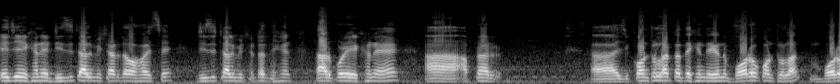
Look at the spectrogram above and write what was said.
এই যে এখানে ডিজিটাল মিটার দেওয়া হয়েছে। ডিজিটাল মিটারটা দেখেন। তারপরে এখানে আপনার যে কন্ট্রোলারটা দেখেন এখানে বড় কন্ট্রোলার বড়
